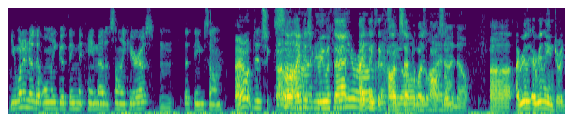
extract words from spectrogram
You want to know the only good thing that came out of Sonic Heroes? Mhm. The theme song. I don't disagree. well, I disagree with that. I think the concept was awesome. I know. Uh, I really, I really enjoyed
